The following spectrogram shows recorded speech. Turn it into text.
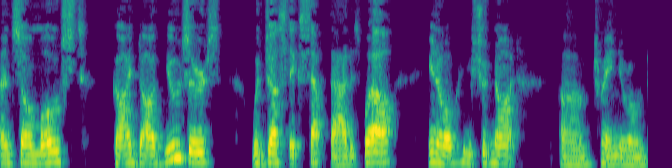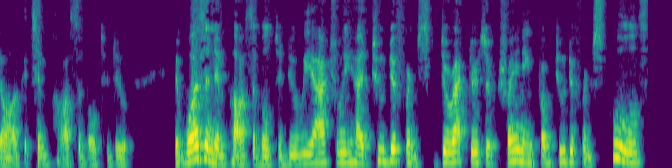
And so most guide dog users would just accept that as well. You know, you should not um, train your own dog. It's impossible to do. It wasn't impossible to do. We actually had two different directors of training from two different schools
